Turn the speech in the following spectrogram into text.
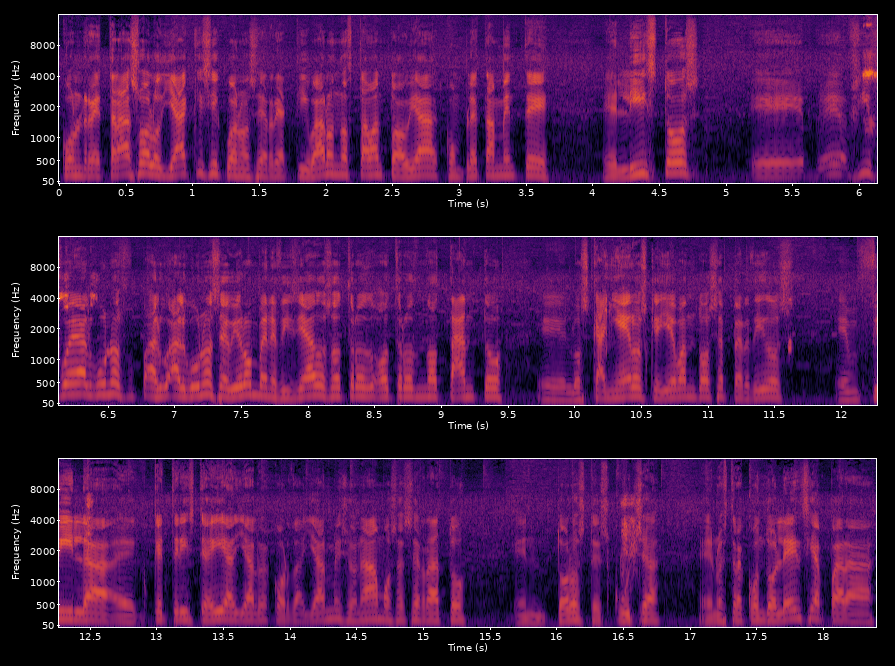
con retraso a los Yaquis y cuando se reactivaron no estaban todavía completamente eh, listos. Eh, eh, sí fue algunos al- algunos se vieron beneficiados, otros otros no tanto. Eh, los cañeros que llevan 12 perdidos en fila, eh, qué triste ahí, ya recorda, ya mencionábamos hace rato en Toros te escucha. Eh, nuestra condolencia para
